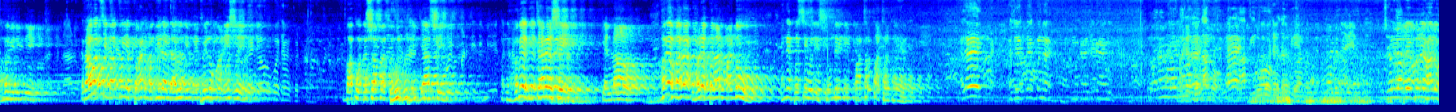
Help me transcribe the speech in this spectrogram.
આવી રીતે રાવતસિંહ બાપુએ પાન મદિરા દારૂની મહેફિલો માણી છે બાપુ નશામાં ધૂત થઈ ગયા છે અને હવે વિચારે છે કે લાવ હવે મારા ઘરે પ્રાણ માંડું. અને પછી ઓલી સુંદરીની પાછળ પાછળ થાય. ચલો આપણે બનાય હારો.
